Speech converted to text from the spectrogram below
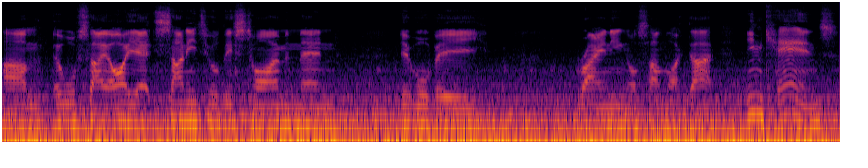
um, it will say, oh yeah, it's sunny till this time and then it will be raining or something like that. In Cairns,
